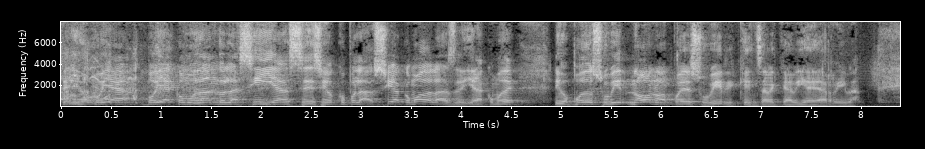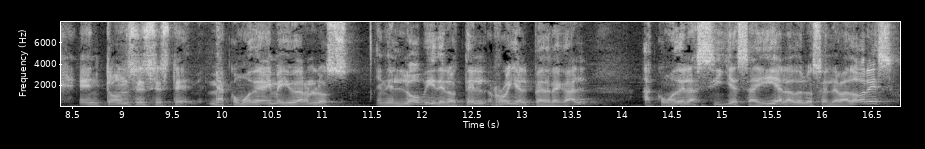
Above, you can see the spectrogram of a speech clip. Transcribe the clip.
Te digo, voy, a, voy acomodando las sillas, eh, señor Coppola, sí, acomódalas. Y acomodé. Digo, ¿puedo subir? No, no puedes subir. quién sabe qué había ahí arriba. Entonces, este, me acomodé y me ayudaron los, en el lobby del Hotel Royal Pedregal, acomodé las sillas ahí al lado de los elevadores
